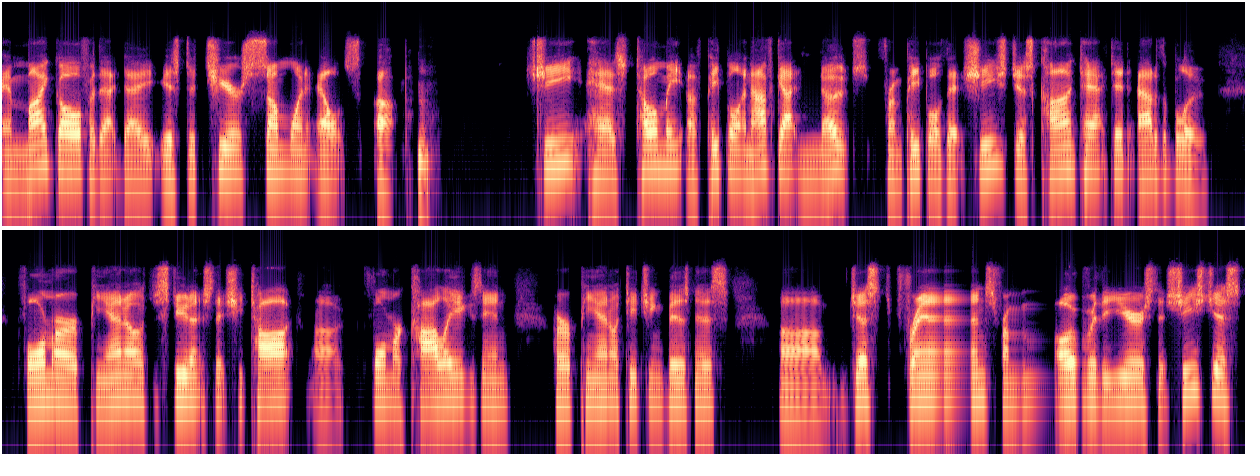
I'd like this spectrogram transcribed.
and my goal for that day is to cheer someone else up. Hmm. She has told me of people, and I've gotten notes from people that she's just contacted out of the blue. Former piano students that she taught, uh, former colleagues in her piano teaching business, um, just friends from over the years that she's just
